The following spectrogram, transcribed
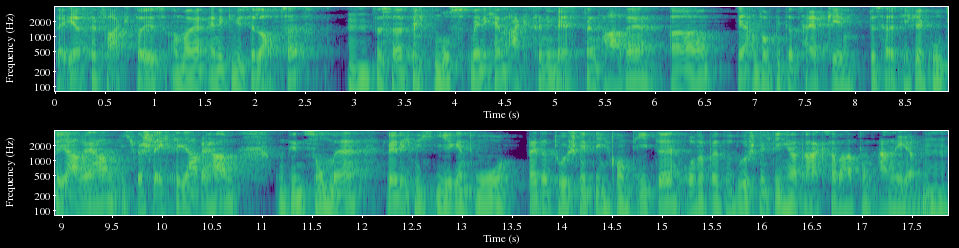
Der erste Faktor ist einmal eine gewisse Laufzeit. Mhm. Das heißt, ich muss, wenn ich ein Aktieninvestment habe, äh, ja, einfach mit der Zeit gehen. Das heißt, ich werde gute Jahre haben, ich werde schlechte Jahre haben und in Summe werde ich mich irgendwo bei der durchschnittlichen Rendite oder bei der durchschnittlichen Ertragserwartung annähern. Mhm.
